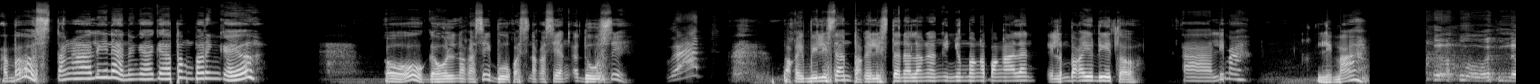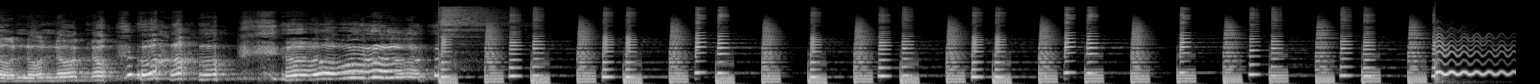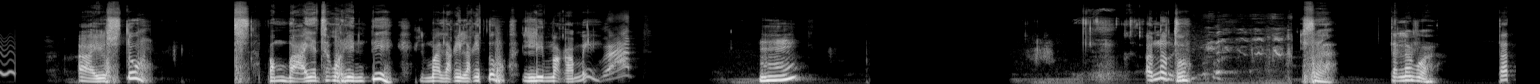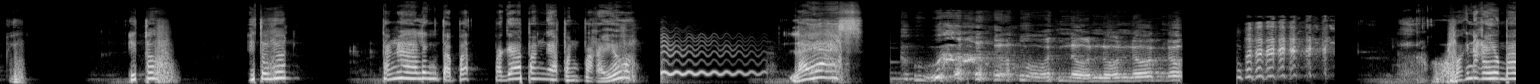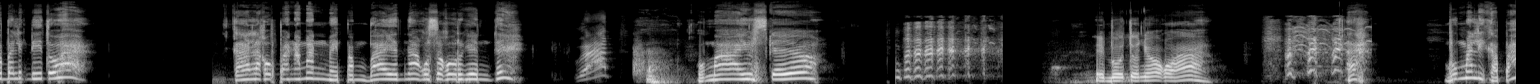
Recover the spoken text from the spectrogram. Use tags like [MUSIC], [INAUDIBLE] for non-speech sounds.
Ah, boss, tanghali na. Nanggagapang pa rin kayo? Oo, gahol na kasi. Bukas na kasi ang adose. What? Pakibilisan, pakilista na lang ang inyong mga pangalan. Ilan ba kayo dito? Ah, lima. Lima? [LAUGHS] Oh, no, no, no, no. [LAUGHS] Ayos to. Pambayad sa kuryente. Malaki-laki to. Lima kami. What? Hmm? Ano to? Isa, dalawa, tatlo. Ito. Ito yon. Tanghaling tapat. Pagapang-gapang pa kayo. Layas! [LAUGHS] Oh, no, no, no, no. Huwag na kayong babalik dito ha. Kala ko pa naman may pambayad na ako sa kuryente. What? Umayos kayo. Iboto niyo ako ha. Ha? Bumalik ka pa?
